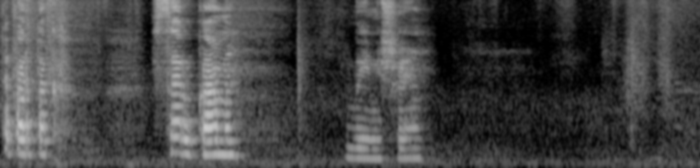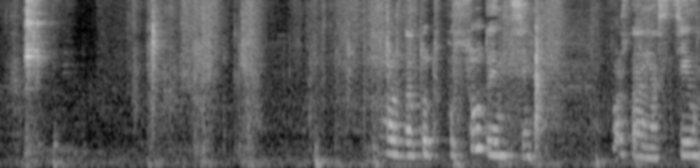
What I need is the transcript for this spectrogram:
Тепер так все руками вимішую. Можна тут в посудинці, можна на стіл.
